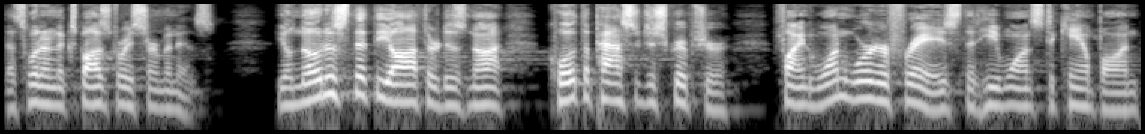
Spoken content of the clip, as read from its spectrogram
That's what an expository sermon is. You'll notice that the author does not quote the passage of scripture, find one word or phrase that he wants to camp on,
